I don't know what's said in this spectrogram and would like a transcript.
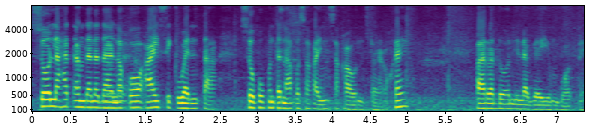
So lahat ang daladala ko ay 50. So pupunta na ako sa kain sa counter, okay? Para doon ilagay yung bote.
